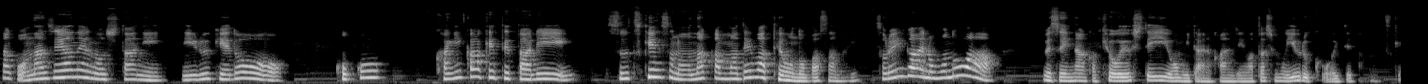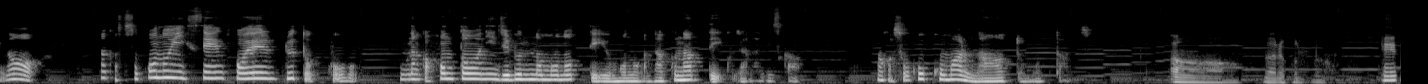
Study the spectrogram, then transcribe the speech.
なんか同じ屋根の下にいるけど、ここ、鍵かけてたり、スーツケースの中までは手を伸ばさない。それ以外のものは別になんか共有していいよみたいな感じに私も緩く置いてたんですけど、なんかそこの一線超えると、こう、なんか本当に自分のものっていうものがなくなっていくじゃないですか。なんかそこ困るなと思ったんですよ。ああ、なるほどな。結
